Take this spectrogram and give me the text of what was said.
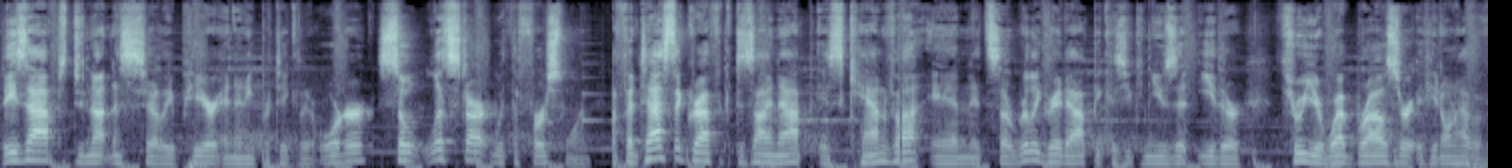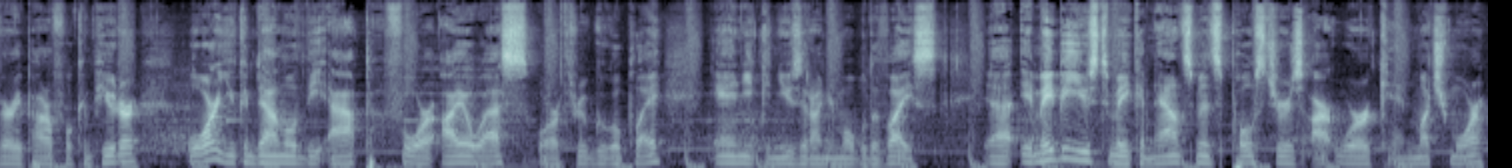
These apps do not necessarily appear in any particular order, so let's start with the first one. A fantastic graphic design app is Canva, and it's a really great app because you can use it either through your web browser if you don't have a very powerful computer, or you can download the app for iOS or through Google Play and you can use it on your mobile device. Uh, it may be used to make announcements, posters, artwork, and much more.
